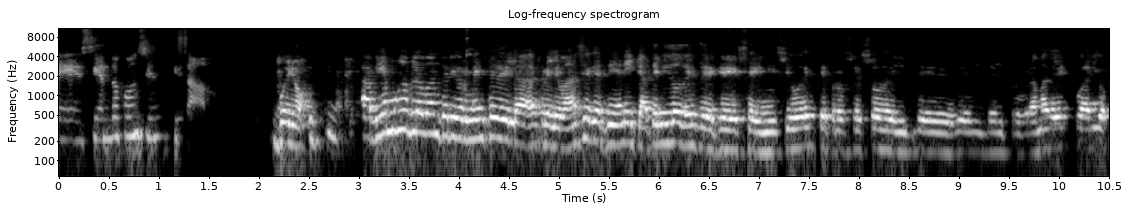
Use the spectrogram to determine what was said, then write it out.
eh, siendo concientizado. Bueno, habíamos hablado anteriormente de la relevancia que tiene y que ha tenido desde que se inició este proceso del, programa del estuario,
